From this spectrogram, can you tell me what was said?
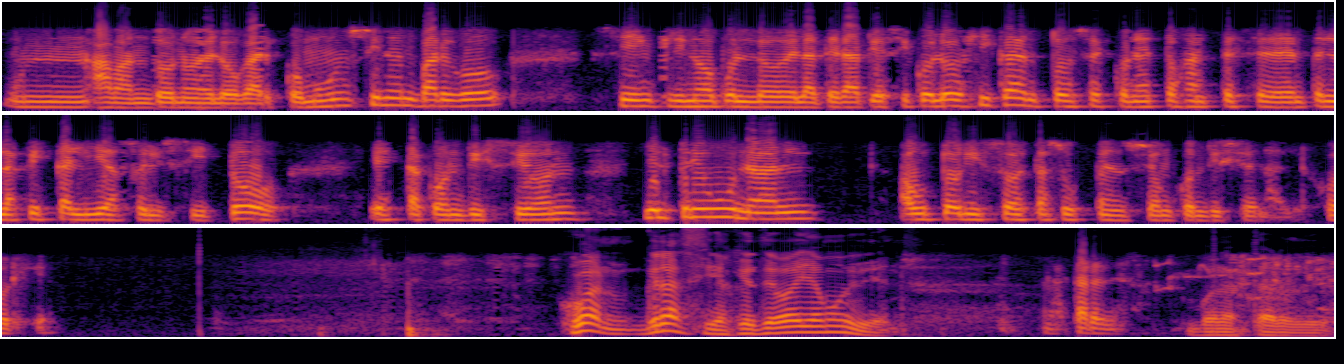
un abandono del hogar común, sin embargo, se inclinó por lo de la terapia psicológica, entonces con estos antecedentes la Fiscalía solicitó esta condición y el tribunal autorizó esta suspensión condicional. Jorge. Juan, gracias, que te vaya muy bien. Buenas tardes. Buenas tardes.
